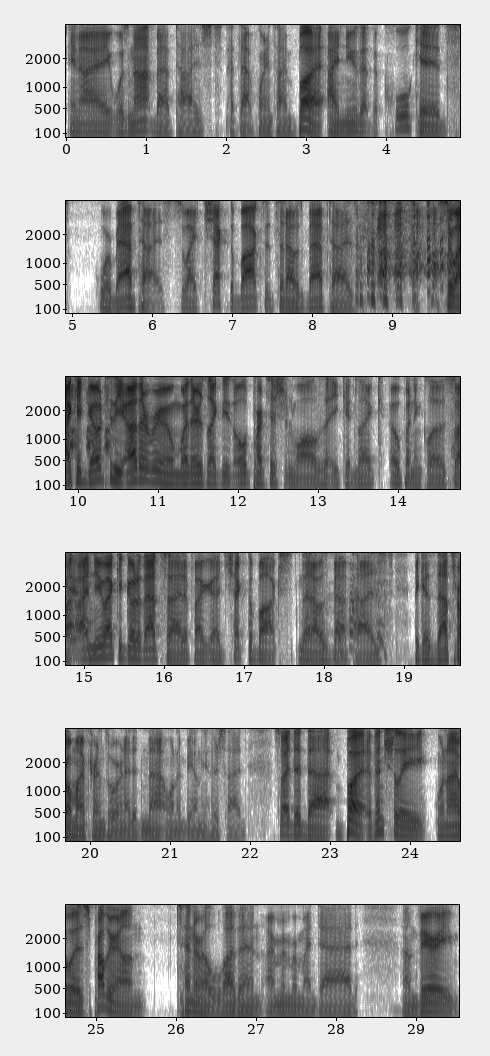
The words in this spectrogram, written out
And I was not baptized at that point in time, but I knew that the cool kids were baptized. So I checked the box that said I was baptized. so I could go to the other room where there's like these old partition walls that you could like open and close. So Oh, I, I knew I could go to that side if I, I checked the box that I was baptized because that's where all my friends were and I did not want to be on the other side. So I did that. But eventually, when I was probably around 10 or 11, I remember my dad, um, very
